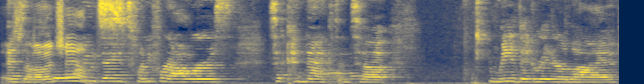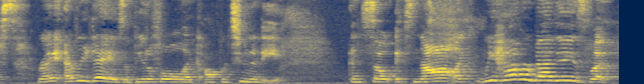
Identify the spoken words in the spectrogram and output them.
and There's it's a another whole chance. new day in 24 hours to connect and to reinvigorate our lives, right? Every day is a beautiful like opportunity. And so it's not like we have our bad days, but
